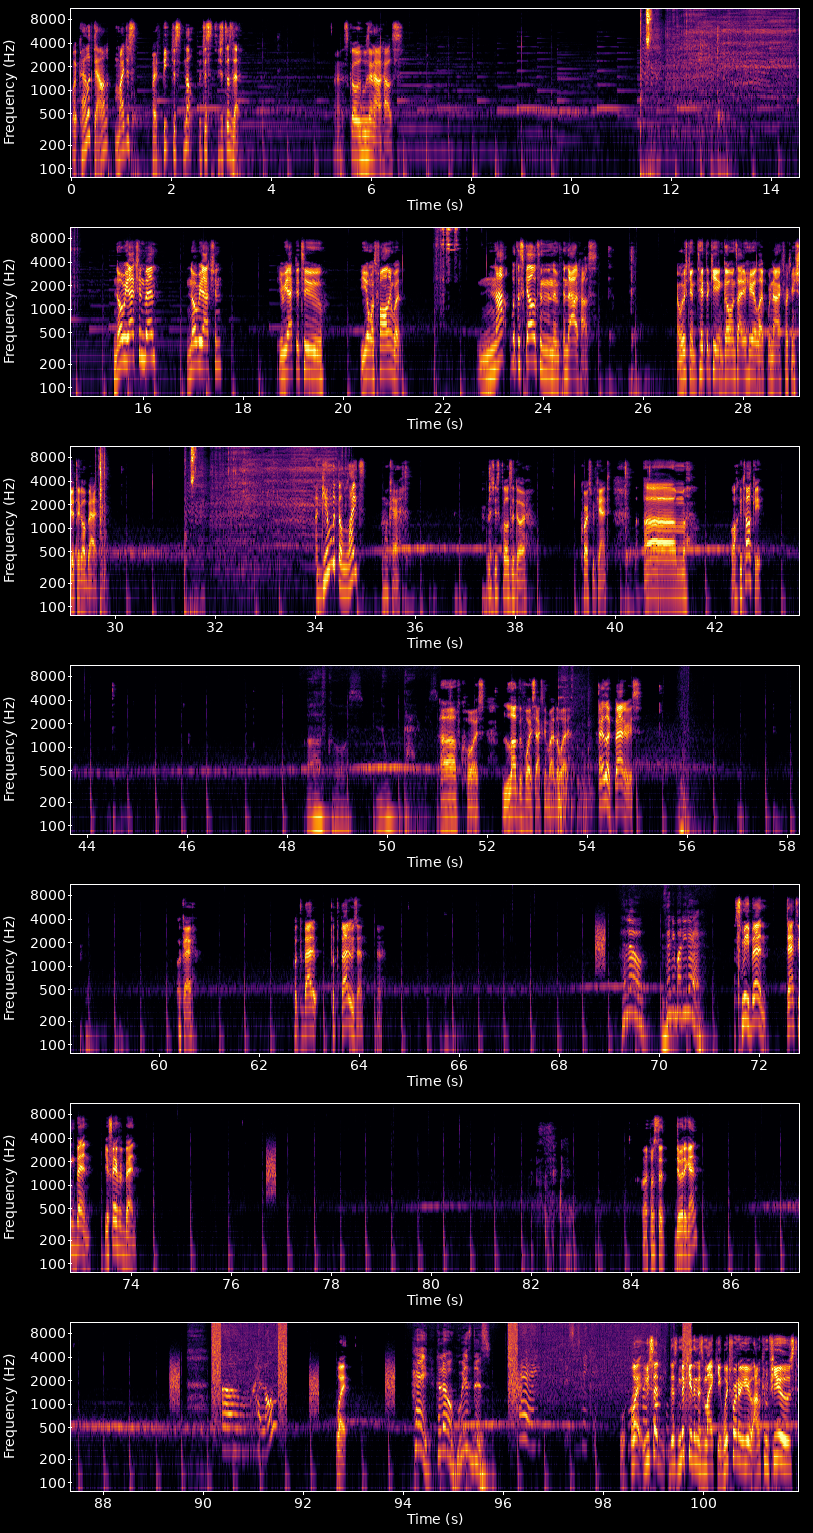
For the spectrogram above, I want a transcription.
Wait, can I look down? Am I just my feet just no? It just it just does that. Let's go. Who's in outhouse? No reaction, Ben. No reaction. You reacted to you almost falling, but not with the skeleton in the, in the outhouse. And we're just gonna take the key and go inside of here like we're not expecting shit to go bad. Again with the lights? Okay. Let's just close the door. Of course we can't. Um, walkie-talkie. Of course. No batteries. Of course. Love the voice acting, by the way. Hey, look, batteries. Okay. Put the battery. Put the batteries in. Yeah. Hello. Is anybody there? It's me, Ben. Dancing Ben. Your favorite Ben. Am I supposed to do it again? Um, hello? Wait. Hey, hello. Who is this? Hey, this is Mickey. W- Wait, you said this Mickey, then this Mikey. Which one are you? I'm confused.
